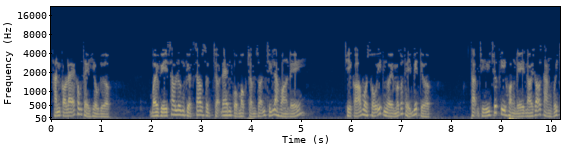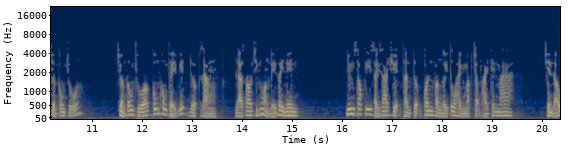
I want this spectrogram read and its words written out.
hắn có lẽ không thể hiểu được, bởi vì sau lưng việc giao dịch chợ đen của Mộc Trầm Duẫn chính là Hoàng đế. Chỉ có một số ít người mới có thể biết được. Thậm chí trước khi Hoàng đế nói rõ ràng với trưởng công chúa, trưởng công chúa cũng không thể biết được rằng là do chính Hoàng đế gây nên. Nhưng sau khi xảy ra chuyện thần tượng quân và người tu hành mặc trọng khải thiên ma, chiến đấu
